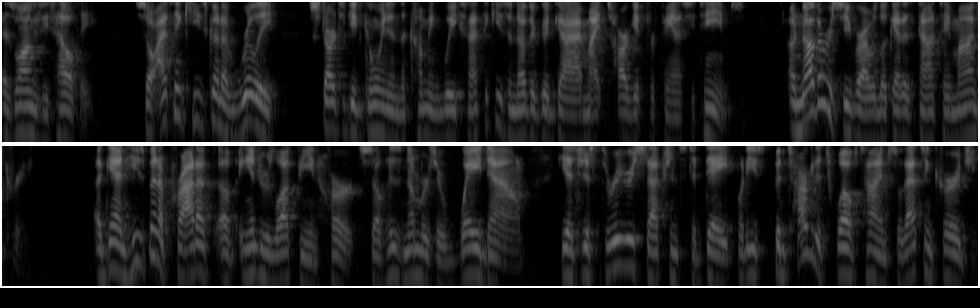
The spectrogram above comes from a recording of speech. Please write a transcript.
as long as he's healthy. So I think he's going to really start to get going in the coming weeks, and I think he's another good guy I might target for fantasy teams. Another receiver I would look at is Donte Moncrief. Again, he's been a product of Andrew Luck being hurt, so his numbers are way down. He has just three receptions to date, but he's been targeted 12 times, so that's encouraging.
